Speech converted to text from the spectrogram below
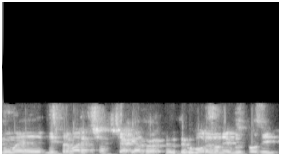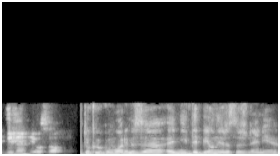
ме не изпреварите, чакай да, да говоря за него, за този виден философ. Тук говорим за едни дебилни разсъждения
